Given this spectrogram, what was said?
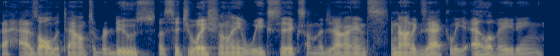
that has all the talent to produce, but situationally, week six on the Giants, they're not exactly elevating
